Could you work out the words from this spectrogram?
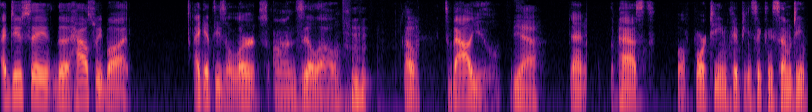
i do say the house we bought i get these alerts on zillow of its value Yeah, and the past well 14 15 16 17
